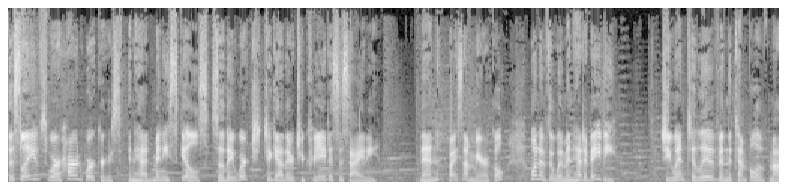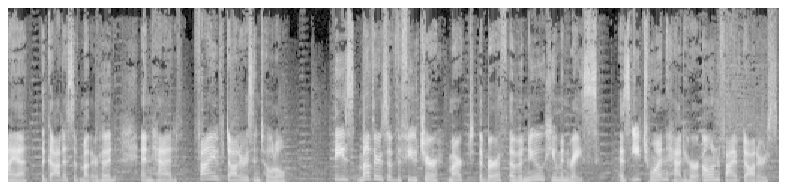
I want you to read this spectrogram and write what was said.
the slaves were hard workers and had many skills, so they worked together to create a society. Then, by some miracle, one of the women had a baby, she went to live in the temple of Maya, the goddess of motherhood, and had five daughters in total. These mothers of the future marked the birth of a new human race, as each one had her own five daughters.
